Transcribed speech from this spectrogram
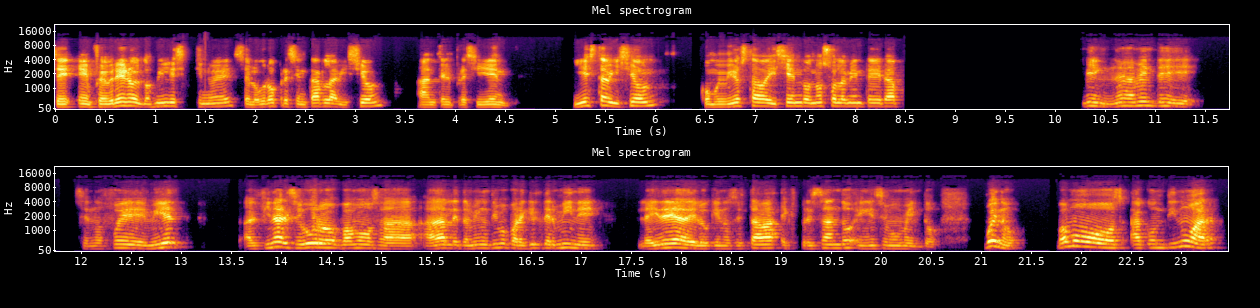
en febrero del 2019 se logró presentar la visión ante el presidente. Y esta visión, como yo estaba diciendo, no solamente era... Bien, nuevamente se nos fue Miguel. Al final seguro vamos a darle también un tiempo para que él termine la idea de lo que nos estaba expresando en ese momento. Bueno, vamos a continuar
